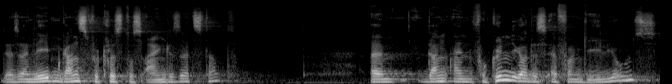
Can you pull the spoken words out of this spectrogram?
der sein Leben ganz für Christus eingesetzt hat. Ähm, dann ein Verkündiger des Evangeliums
